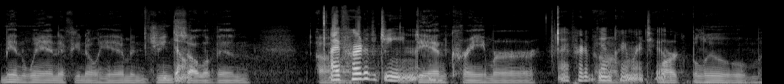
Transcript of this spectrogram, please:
Min Win, if you know him, and Gene. Sullivan. I've heard of Gene. Dan Kramer. I've heard of Dan um, Kramer too. Mark Bloom.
